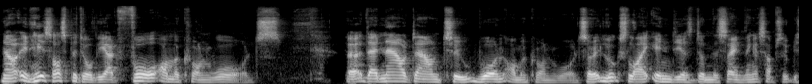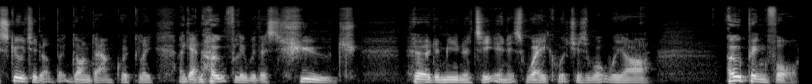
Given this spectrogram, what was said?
Now, in his hospital, they had four Omicron wards. Uh, they're now down to one Omicron ward. So it looks like India's done the same thing. It's absolutely scooted up, but gone down quickly. Again, hopefully with this huge herd immunity in its wake, which is what we are hoping for.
